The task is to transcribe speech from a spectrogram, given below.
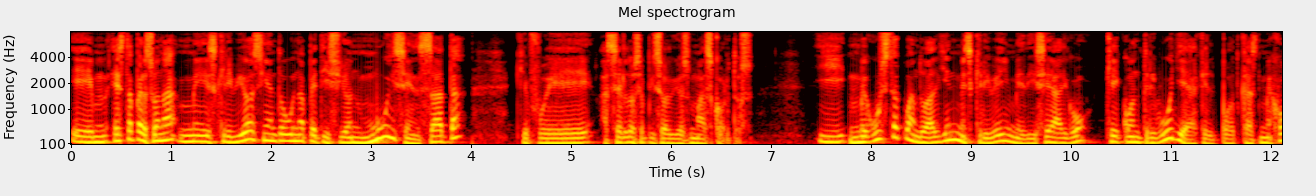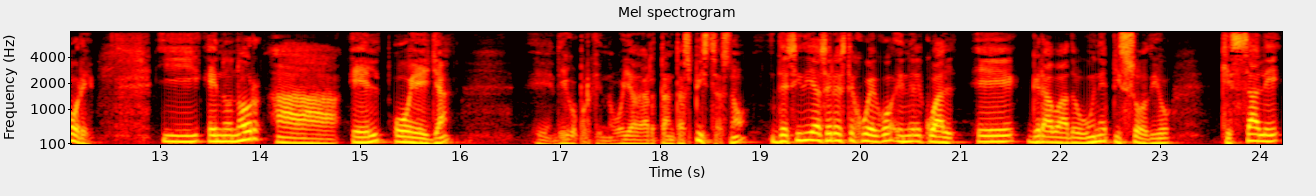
Em, esta persona me escribió haciendo una petición muy sensata que fue hacer los episodios más cortos. Y me gusta cuando alguien me escribe y me dice algo que contribuye a que el podcast mejore. Y en honor a él o ella, eh, digo porque no voy a dar tantas pistas, ¿no? Decidí hacer este juego en el cual he grabado un episodio que sale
